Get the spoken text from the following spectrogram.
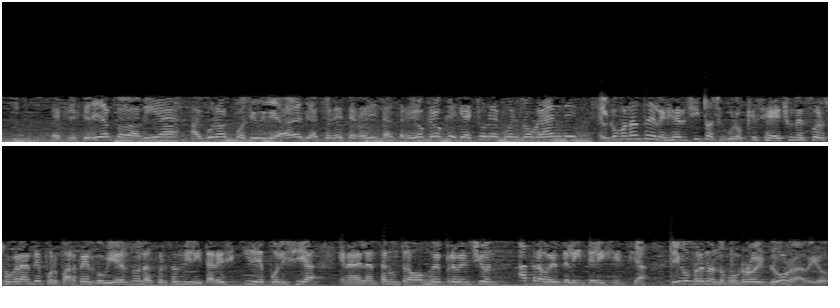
existirían todavía algunas posibilidades de acciones terroristas, pero yo creo que se ha hecho un esfuerzo grande. El comandante del ejército aseguró que se ha hecho un esfuerzo grande por parte del gobierno, las fuerzas militares y de policía en adelantar un trabajo de prevención a través de la inteligencia. Diego Fernando Monroy, Blue Radio.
